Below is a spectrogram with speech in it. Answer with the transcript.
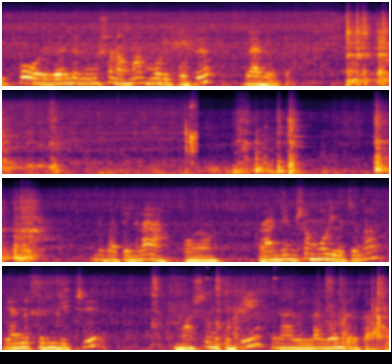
இப்போது ஒரு ரெண்டு நிமிஷம் நம்ம மூடி போட்டு வேக வைக்கணும் இது பார்த்தீங்களா? ஒரு அஞ்சு நிமிஷம் மூடி வச்சதும் எண்ணெய் பிரிஞ்சிச்சு மஷ்ரூம் குட்டி நல்லா வெந்திருக்கிறாங்க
